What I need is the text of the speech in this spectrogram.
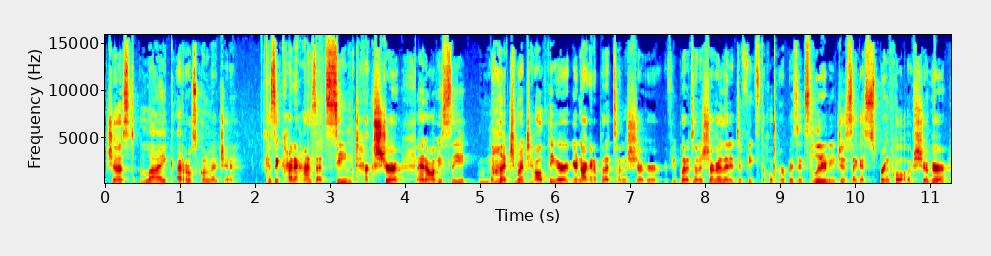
just like arroz con leche because it kind of has that same texture and obviously much much healthier. You're not going to put a ton of sugar. If you put a ton of sugar then it defeats the whole purpose. It's literally just like a sprinkle of sugar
